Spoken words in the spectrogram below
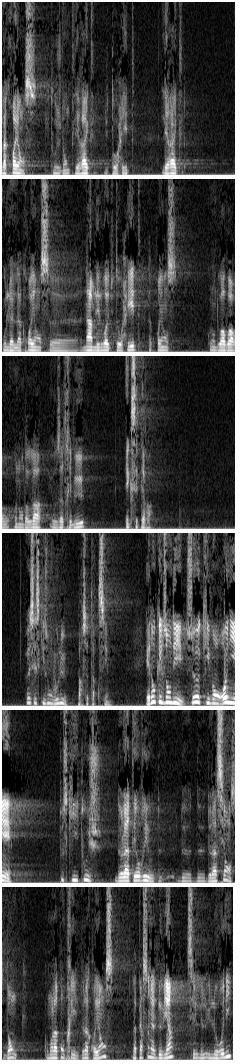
la croyance, qui touche donc les règles du tawhid, les règles ou la, croyance, euh, les lois du tawhid, la croyance que l'on doit avoir au, nom d'Allah et aux attributs, etc. Eux, c'est ce qu'ils ont voulu par ce taqsim. Et donc ils ont dit, ceux qui vont renier tout ce qui touche de la théorie ou de, de la science, donc, comme on l'a compris, de la croyance, la personne elle devient, s'il le renie,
